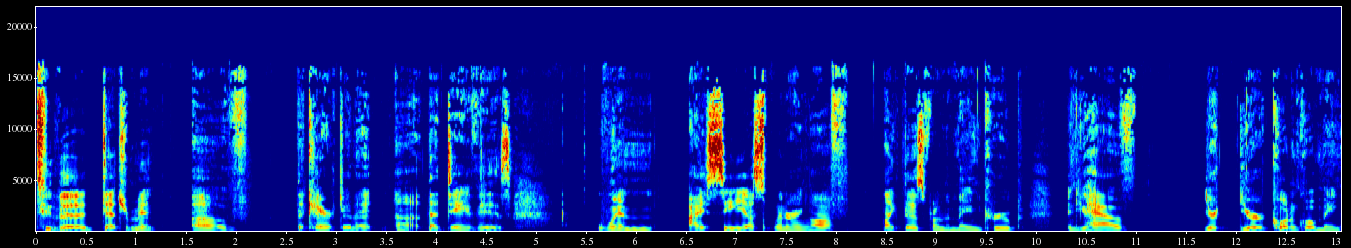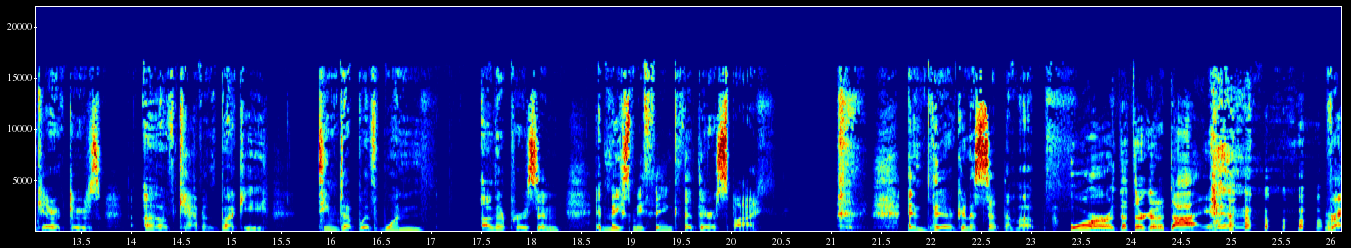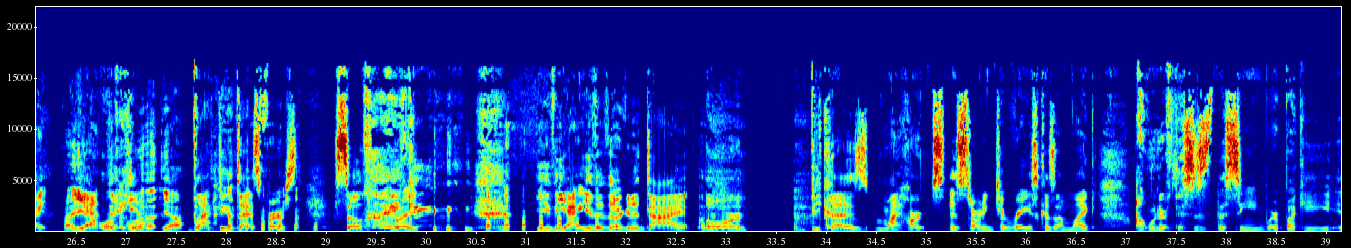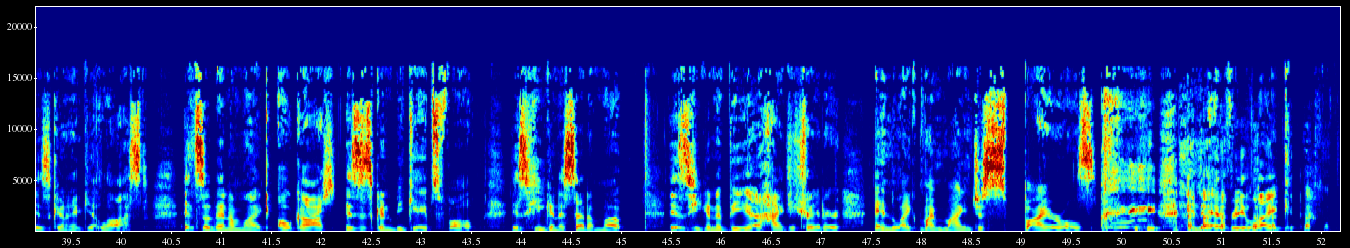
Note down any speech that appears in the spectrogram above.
to the detriment of the character that uh, that dave is when i see a splintering off like this from the main group and you have your your quote unquote main characters of Cap and Bucky teamed up with one other person, it makes me think that they're a spy. and they're going to set them up. Or that they're going to die. right. right. Yeah. yeah. Or, yeah. Or the, yeah. Black dude dies first. So, like, right. either, yeah, either they're going to die or because my heart is starting to race because I'm like, I wonder if this is the scene where Bucky is going to get lost. And so then I'm like, oh gosh, is this going to be Gabe's fault? Is he going to set him up? Is he going to be a Hydra traitor? And like my mind just spirals in every like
